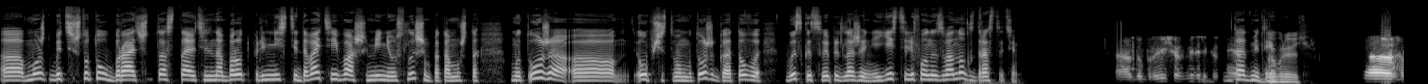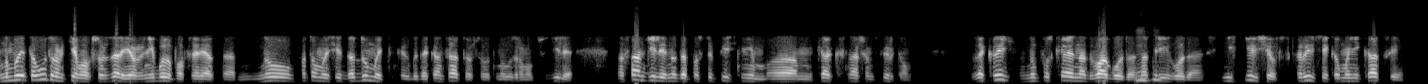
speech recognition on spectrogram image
а, может быть, что-то убрать, что-то оставить или, наоборот, привнести. Давайте и ваше мнение услышим, потому что мы тоже, а, общество, мы тоже готовы высказать свои предложения. Есть телефонный звонок. Здравствуйте. А, добрый вечер, Дмитрий. Да, Дмитрий. Добрый вечер. Ну, мы это утром тему обсуждали, я уже не буду повторяться. Ну, потом, если додумать как бы до конца то, что вот мы утром обсудили, на самом деле надо поступить с ним э, как с нашим цирком. Закрыть, ну, пускай на два года, uh-huh. на три года. Снести все, вскрыть все коммуникации,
